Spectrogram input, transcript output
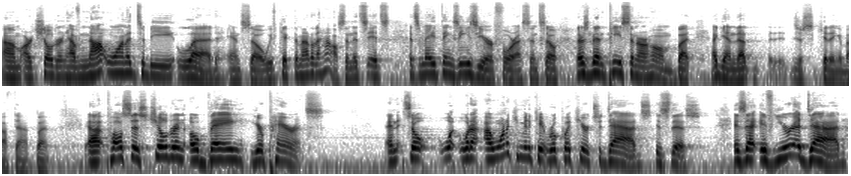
um, our children have not wanted to be led, and so we've kicked them out of the house. And it's, it's, it's made things easier for us. And so there's been peace in our home. But again, that, just kidding about that. But uh, Paul says, Children, obey your parents. And so, what, what I, I want to communicate real quick here to dads is this is that if you're a dad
